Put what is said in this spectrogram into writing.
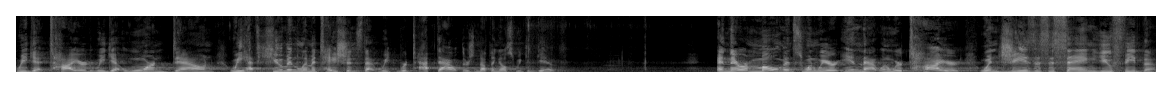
We get tired, we get worn down. We have human limitations that we, we're tapped out. There's nothing else we can give. And there are moments when we are in that, when we're tired, when Jesus is saying, You feed them.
